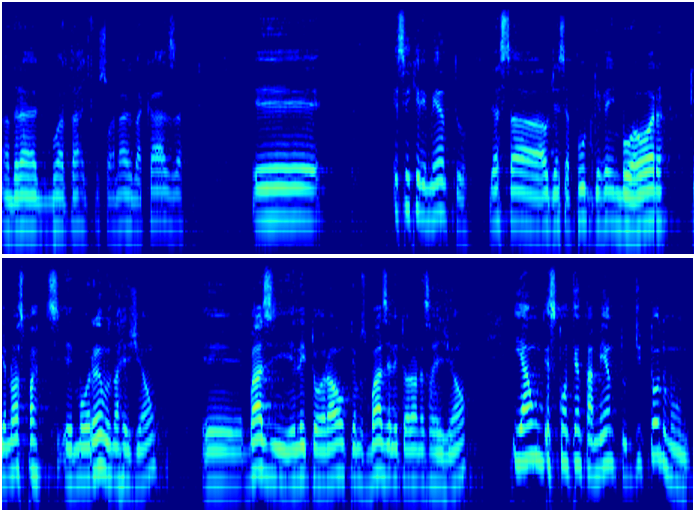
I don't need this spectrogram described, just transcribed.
Andrade, boa tarde, funcionários da casa, é, esse requerimento dessa audiência pública vem em boa hora, porque nós eh, moramos na região, é, base eleitoral, temos base eleitoral nessa região, e há um descontentamento de todo mundo.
